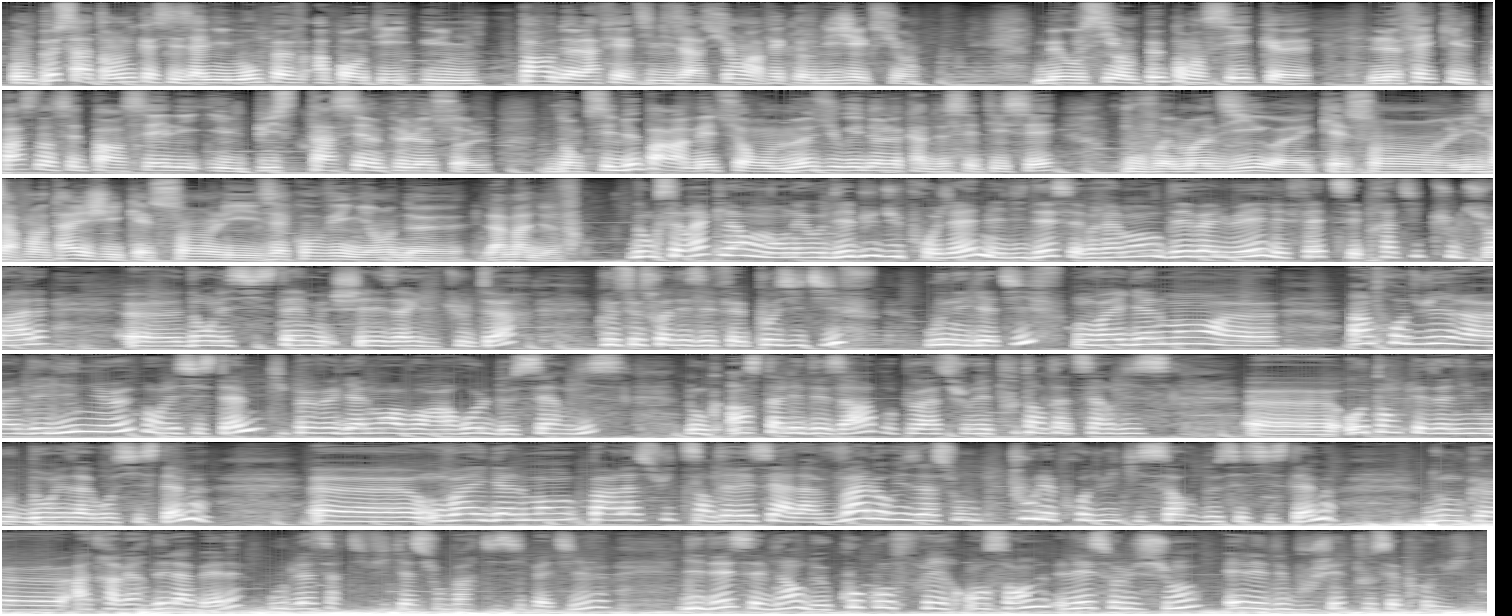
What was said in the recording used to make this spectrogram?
on peut s'attendre que ces animaux peuvent apporter une part de la fertilisation avec leur déjection. Mais aussi on peut penser que le fait qu'il passe dans cette parcelle, il puisse tasser un peu le sol. Donc ces deux paramètres seront mesurés dans le cadre de cet essai pour vraiment dire euh, quels sont les avantages et quels sont les inconvénients de la manœuvre. Donc c'est vrai que là on en est au début du projet, mais l'idée c'est vraiment d'évaluer l'effet de ces pratiques culturelles euh, dans les systèmes chez les agriculteurs, que ce soit des effets positifs ou négatifs. On va également euh, introduire euh, des ligneux dans les systèmes qui peuvent également avoir un rôle de service. Donc installer des arbres peut assurer tout un tas de services euh, autant que les animaux dans les agrosystèmes. on va également par la suite s'intéresser à la valorisation de tous les produits qui sortent de ces systèmes, donc à travers des labels ou de la certification participative. L'idée c'est bien de co-construire ensemble les solutions et les débouchés de tous ces produits.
